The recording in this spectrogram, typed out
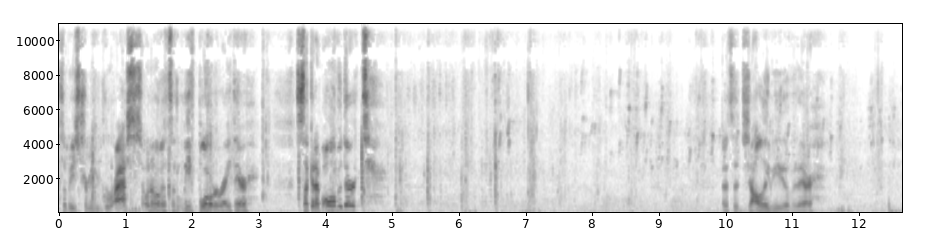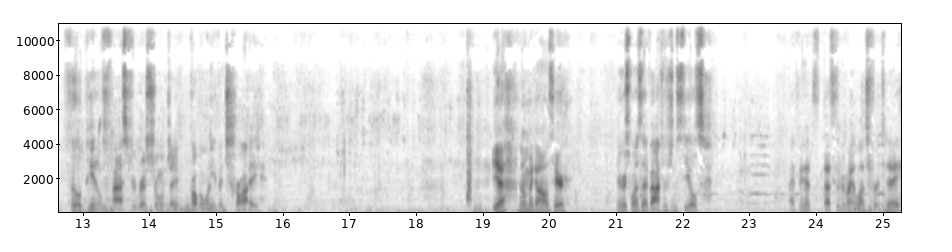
Somebody's trimming grass. Oh no, that's a leaf blower right there. Sucking up all the dirt. That's a Jollibee over there. Filipino fast food restaurant, which I probably won't even try. Yeah, no McDonald's here. Nearest one's at Bathurst and Steeles. I think that's that's gonna be my lunch for today.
